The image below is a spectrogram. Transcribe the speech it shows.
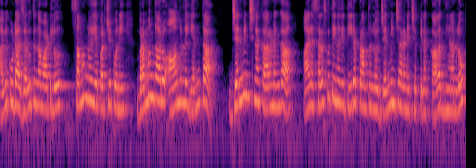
అవి కూడా జరుగుతున్న వాటిలో సమన్వయపరుచుకొని బ్రహ్మంగారు ఆంధ్రులు ఎంత జన్మించిన కారణంగా ఆయన సరస్వతీ నది తీర ప్రాంతంలో జన్మించారని చెప్పిన కాలజ్ఞానంలో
